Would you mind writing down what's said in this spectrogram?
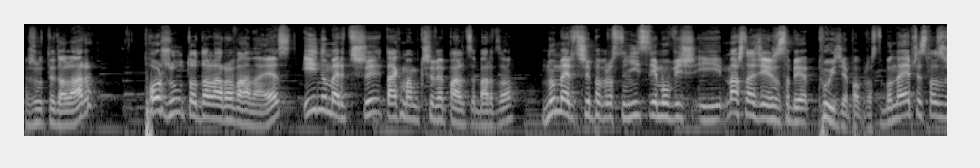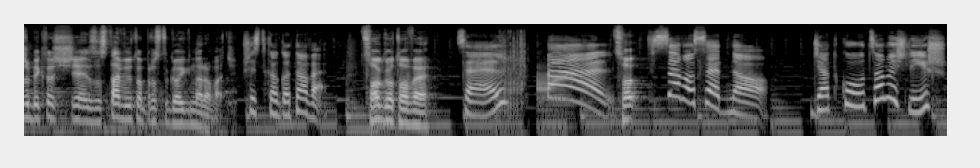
żółty dolar, pożółto-dolarowana jest. I numer 3, tak mam krzywe palce bardzo. Numer 3 po prostu nic nie mówisz i masz nadzieję, że sobie pójdzie po prostu. Bo najlepszy sposób, żeby ktoś się zostawił, to po prostu go ignorować. Wszystko gotowe. Co gotowe? Cel? Pal! Co? W samo sedno! Dziadku, co myślisz?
